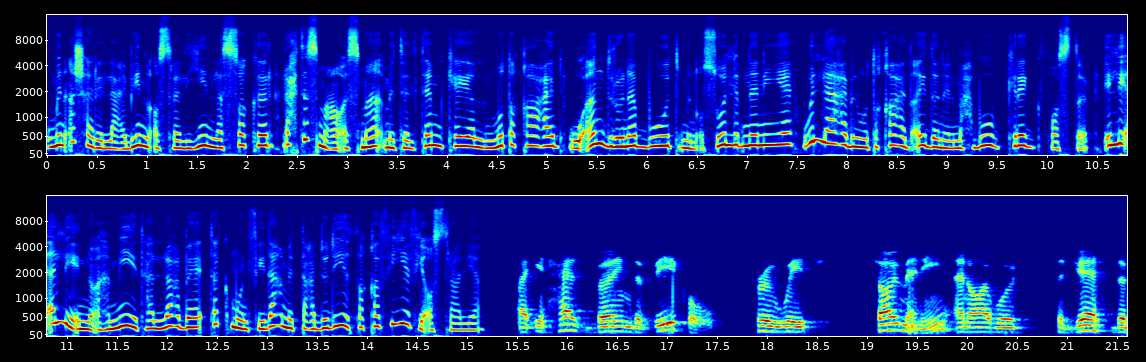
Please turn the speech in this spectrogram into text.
ومن أشهر اللاعبين الأستراليين لل soccer رح تسمعوا أسماء مثل تيم كاهيل المتقاعد وأندرو نبوت من أصول لبنانية واللاعب المتقاعد أيضا المحبوب كريغ فوستر اللي قال لي إنه أهمية هاللعبة تكمن في دعم التعددية الثقافية في أستراليا. Uh, it has been the vehicle through which so many, and I would suggest the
